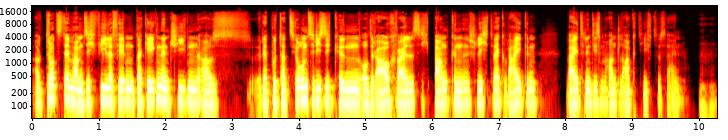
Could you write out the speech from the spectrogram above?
aber trotzdem haben sich viele Firmen dagegen entschieden, aus Reputationsrisiken oder auch, weil sich Banken schlichtweg weigern, weiter in diesem Handel aktiv zu sein. Mhm.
